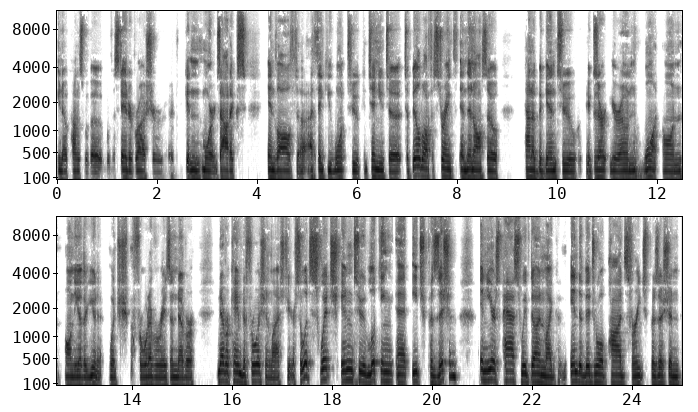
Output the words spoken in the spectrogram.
you know comes with a with a standard rush or, getting more exotics involved. Uh, I think you want to continue to to build off of strength and then also kind of begin to exert your own want on on the other unit, which for whatever reason never never came to fruition last year. So let's switch into looking at each position. In years past, we've done like individual pods for each position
